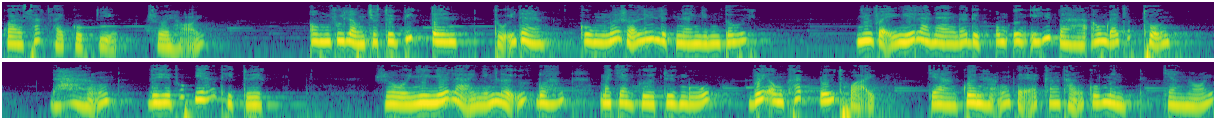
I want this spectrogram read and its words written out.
quan sát lại cuộc diện, rồi hỏi. Ông vui lòng cho tôi biết tên, tuổi nàng, cùng nói rõ lý lịch nàng giùm tôi. Như vậy nghĩa là nàng đã được ông ưng ý và ông đã chấp thuận. Đã hẳn, về vóc dáng thì tuyệt. Rồi như nhớ lại những lời ước đoán mà chàng vừa tuyên bố với ông khách đối thoại, chàng quên hẳn vẻ căng thẳng của mình, chàng nói.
